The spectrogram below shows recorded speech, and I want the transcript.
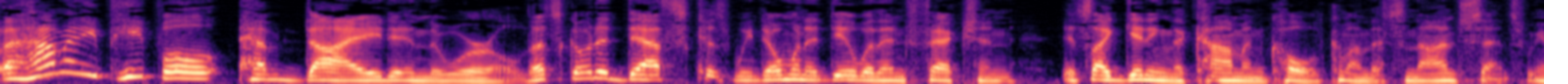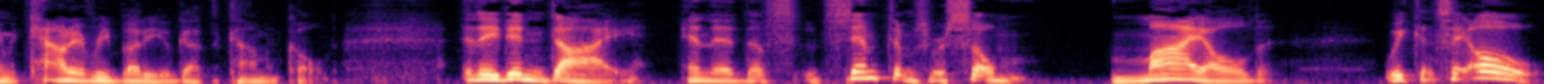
How many people have died in the world? Let's go to deaths because we don't want to deal with infection. It's like getting the common cold. Come on, that's nonsense. We're going to count everybody who got the common cold they didn't die, and the, the symptoms were so mild, we can say, oh,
